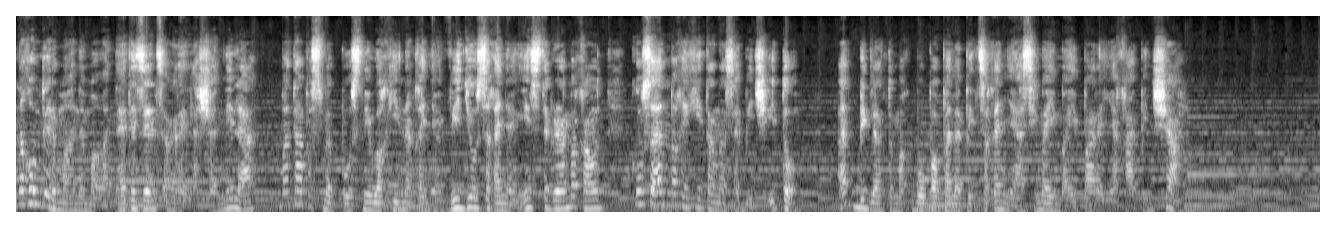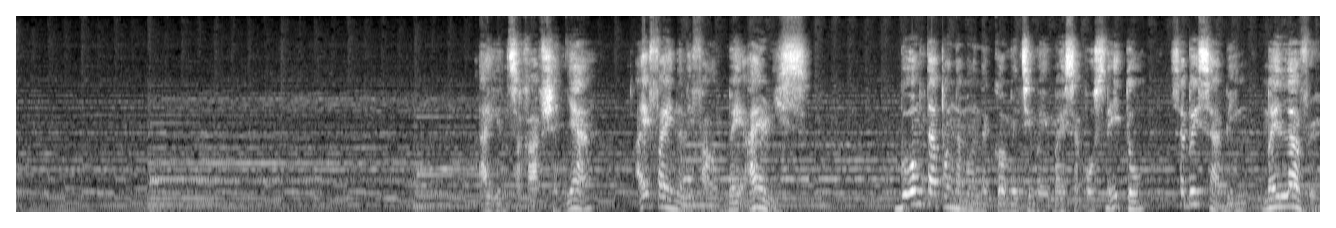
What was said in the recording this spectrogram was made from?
Nakumpirma ng mga netizens ang relasyon nila matapos mag-post ni Joaquin ng kanyang video sa kanyang Instagram account kung saan makikitang nasa beach ito at biglang tumakbo papalapit sa kanya si Maymay para yakapin siya. Ayon sa caption niya, I finally found my Iris. Buong tapang namang nag-comment si Maymay sa post na ito, sabay sabing, my lover.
